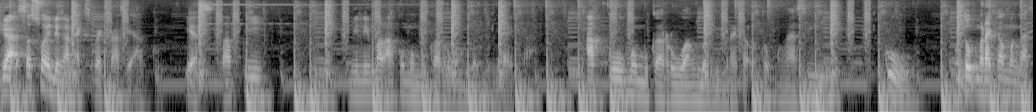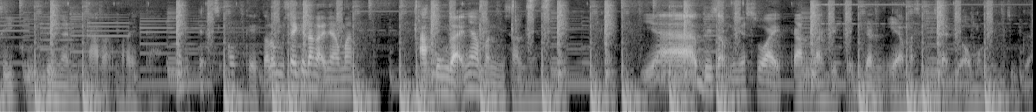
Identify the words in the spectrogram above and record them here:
nggak sesuai dengan ekspektasi aku. Yes tapi minimal aku membuka ruang bagi mereka. Aku membuka ruang bagi mereka untuk mengasihiku. Untuk mereka mengasihiku dengan cara mereka. It's okay. Kalau misalnya kita nggak nyaman aku nggak nyaman misalnya. Ya bisa menyesuaikan lah gitu. Dan ya masih bisa diomongin juga.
